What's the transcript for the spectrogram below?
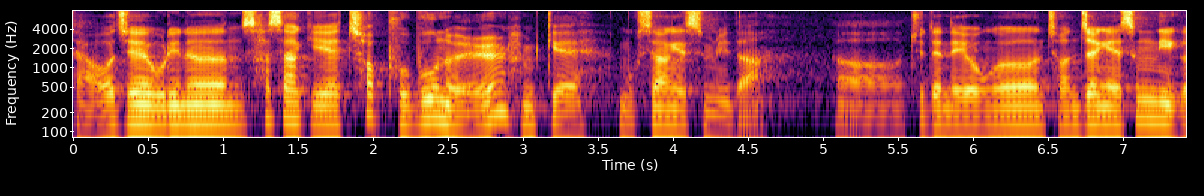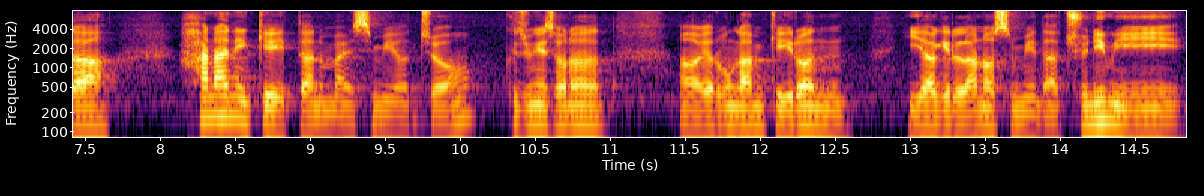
자, 어제 우리는 사사기의 첫 부분을 함께 묵상했습니다. 어, 주된 내용은 전쟁의 승리가 하나님께 있다는 말씀이었죠. 그 중에 저는 어, 여러분과 함께 이런 이야기를 나눴습니다. 주님이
